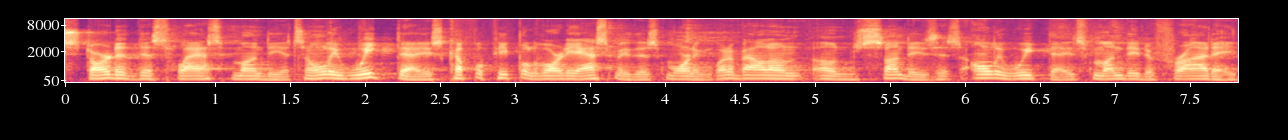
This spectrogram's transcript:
Started this last Monday. It's only weekdays. A couple people have already asked me this morning, what about on, on Sundays? It's only weekdays, Monday to Friday.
